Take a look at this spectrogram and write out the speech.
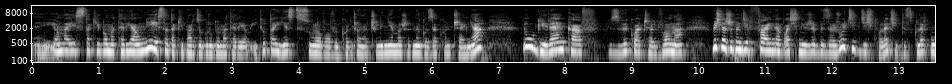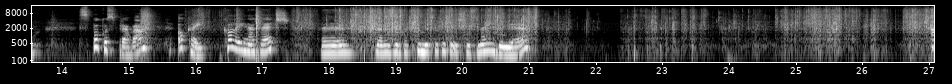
I ona jest z takiego materiału, nie jest to taki bardzo gruby materiał. I tutaj jest surowo wykończona, czyli nie ma żadnego zakończenia. Długi rękaw, zwykła czerwona. Myślę, że będzie fajna właśnie, żeby zarzucić, gdzieś polecić do sklepu. Spoko sprawa. Ok, kolejna rzecz. Yy, zaraz zobaczymy, co tutaj się znajduje. A,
